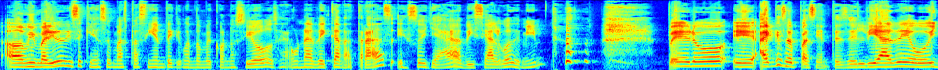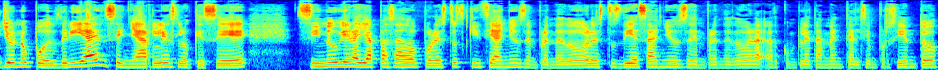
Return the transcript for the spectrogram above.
Ah, mi marido dice que ya soy más paciente que cuando me conoció, o sea, una década atrás. Eso ya dice algo de mí. Pero eh, hay que ser pacientes. El día de hoy yo no podría enseñarles lo que sé si no hubiera ya pasado por estos 15 años de emprendedor, estos 10 años de emprendedor completamente al 100%,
